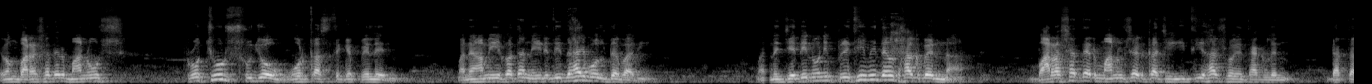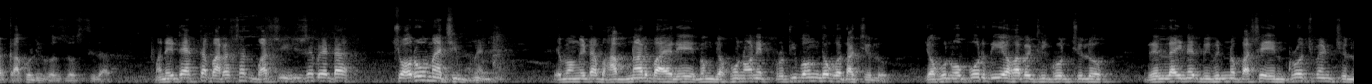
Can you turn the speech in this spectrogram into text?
এবং বারাসাতের মানুষ প্রচুর সুযোগ ওর কাছ থেকে পেলেন। মানে আমি কথা নির্দ্বিধায় বলতে পারি। মানে যেদিন উনি পৃথিবীতেও থাকবেন না, বারাসাতের মানুষের কাছে ইতিহাস হয়ে থাকলেন ডাক্তার কাকলি ঘোষ দস্তিদার। মানে এটা একটা বারাসাতবাসী হিসেবে এটা চরম অ্যাচিভমেন্ট এবং এটা ভাবনার বাইরে এবং যখন অনেক প্রতিবন্ধকতা ছিল, যখন ওপর দিয়ে হবে ঠিক হচ্ছিল রেল লাইনের বিভিন্ন পাশে এনক্রোচমেন্ট ছিল,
